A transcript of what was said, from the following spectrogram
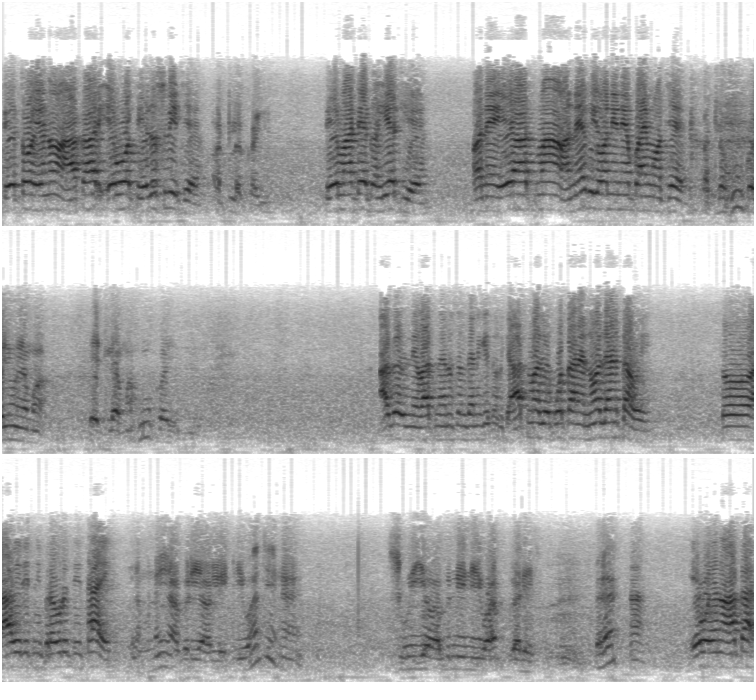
તે તો એનો આકાર એવો તેજસ્વી છે. એટલે કહીએ. તે માટે કહીએ છીએ. અને એ આત્મા અનેક યોનિને પામ્યો છે. એટલે શું કહ્યું એમાં? એટલે શું કહ્યું? આગળની વાત ને અનુસંધાન કીધું ને કે આત્મા જો પોતાને ન જાણતા હોય તો આવી રીતની પ્રવૃત્તિ થાય. એમ નહીં આગળ આ લીટી વાંચી ને સૂર્ય અગ્નિ ની વાત કરી હે? હા. એવો એનો આકાર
